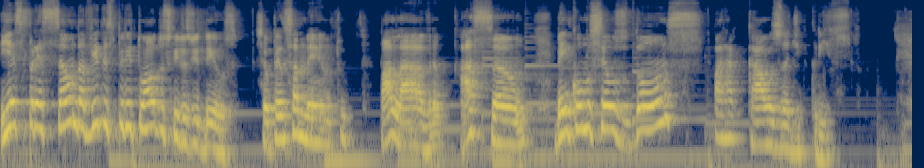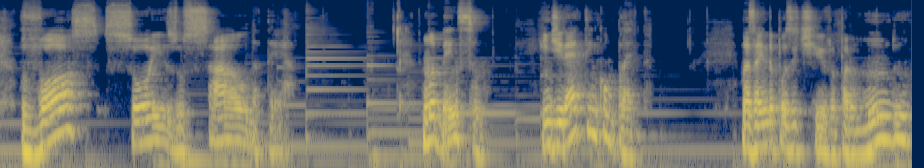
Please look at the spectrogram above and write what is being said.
e expressão da vida espiritual dos filhos de Deus, seu pensamento, palavra, ação, bem como seus dons para a causa de Cristo. Vós sois o sal da terra. Uma bênção, indireta e incompleta, mas ainda positiva para o mundo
